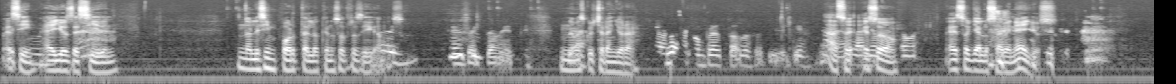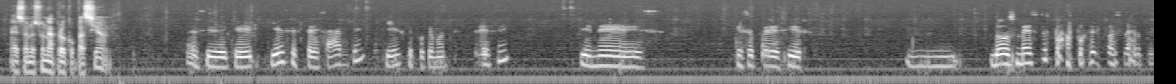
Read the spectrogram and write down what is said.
Pues sí, ellos deciden. No les importa lo que nosotros digamos. Exactamente. No me escucharán llorar. Nos vas a comprar todos así de que. Ah, eso, eso ya lo saben ellos. Eso no es una preocupación. Así de que quieres estresarte, quieres que Pokémon te estrese, tienes, ¿qué se puede decir? Mm, dos meses para poder pasarte.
